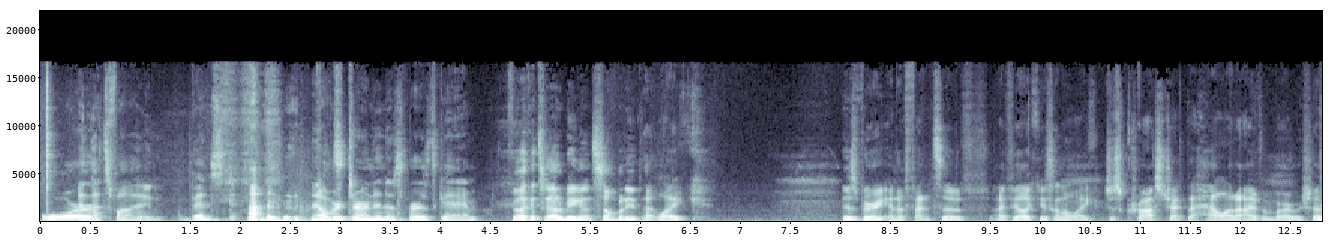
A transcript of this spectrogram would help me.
or And that's fine. Vince Dunn. He'll return in his first game. I feel like it's got to be against somebody that like is very inoffensive. I feel like he's gonna like just cross check the hell out of Ivan Barbashev.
